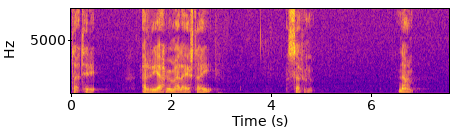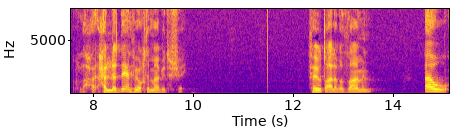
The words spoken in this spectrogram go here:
تأتي الرياح بما لا يشتهي السفن. نعم. والله حل الدين في وقت ما بيد الشيء فيطالب الضامن أو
